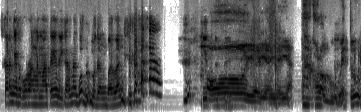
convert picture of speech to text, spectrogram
sekarang kayak kekurangan materi karena gue belum megang barang. Gitu oh iya iya iya iya. Nah kalau gue tuh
